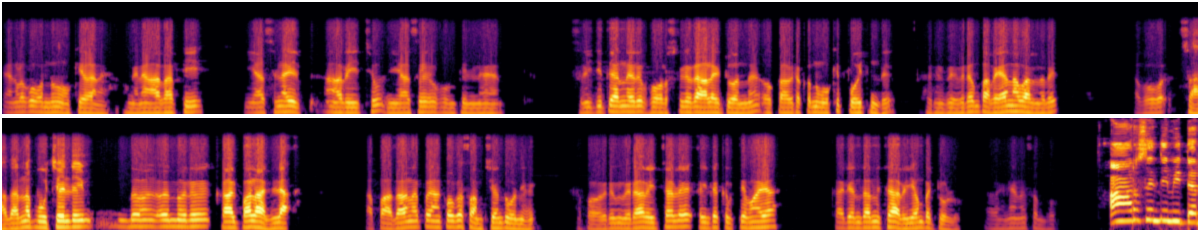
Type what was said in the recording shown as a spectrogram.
ഞങ്ങളൊക്കെ വന്ന് നോക്കിയതാണ്. അങ്ങനെ ടി നിയാസിനെ അറിയിച്ചു. നിയാസ് പിന്നെ ശ്രീജിത്ത് തന്നെ ഒരു ഫോറസ്റ്റിൽ ഒരാളായിട്ട് വന്ന് ഒക്കെ അവരൊക്കെ നോക്കി പോയിട്ടുണ്ട്. ഒരു വിവരം പറയാന്നാ പറഞ്ഞത്. അപ്പോൾ സാധാരണ പൂച്ചേന്റെയും എന്നൊരു കാൽപ്പാടല്ല. അപ്പോൾ അതാണ് ഇപ്പോൾ ഞങ്ങൾക്കൊക്കെ സംശയം തോന്നിയത്. അപ്പോൾ അവർ വിവരം അറിയിച്ചാൽ അതിന്റെ കൃത്യമായ കാര്യം എന്താണെന്ന് വെച്ചാൽ അറിയാൻ പറ്റുള്ളൂ. അങ്ങനെയാണ് സംഭവം. ആറ് സെന്റിമീറ്റർ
